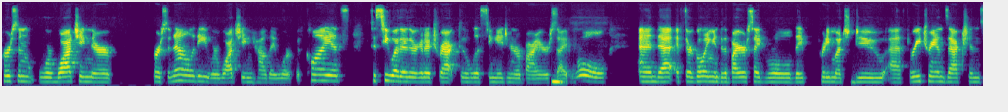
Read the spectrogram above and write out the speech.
person, we're watching their personality, we're watching how they work with clients to see whether they're going to track to the listing agent or buyer mm. side mm-hmm. role. And uh, if they're going into the buyer side role, they pretty much do uh, three transactions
